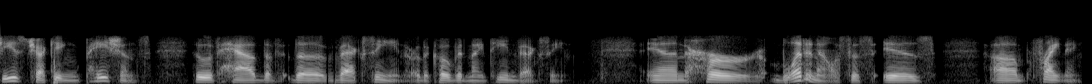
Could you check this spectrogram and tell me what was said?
she's checking patients who have had the, the vaccine or the COVID-19 vaccine. And her blood analysis is um, frightening.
